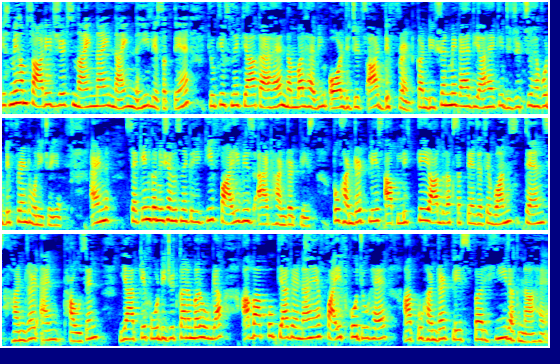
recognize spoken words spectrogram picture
इसमें हम सारी डिजिट्स नाइन नाइन नाइन नहीं ले सकते हैं, क्योंकि उसने क्या कहा है? Number having all digits are different condition में कह दिया है कि डिजिट जो है वो डिफरेंट होनी चाहिए। एंड सेकेंड कंडीशन उसने कही कि five is at hundred place तो हंड्रेड प्लेस आप लिख के याद रख सकते हैं, जैसे ones tens hundred and thousand ये आपके फोर डिजिट का नंबर हो गया। अब आपको क्या करना है? फाइव को जो है, आपको हंड्रेड प्लेस पर ही रखना है।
